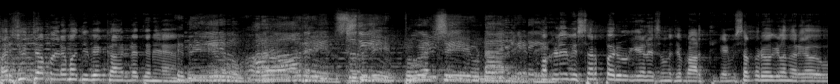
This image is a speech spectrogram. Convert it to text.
പരിശുദ്ധ ഉണ്ടായിരിക്കട്ടെ. മക്കളെ വിസർപ്പ രോഗികളെ സംബന്ധിച്ച് പ്രാർത്ഥിക്കാൻ വിസർപ്പ രോഗികളെന്ന് അറിയാവൂ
